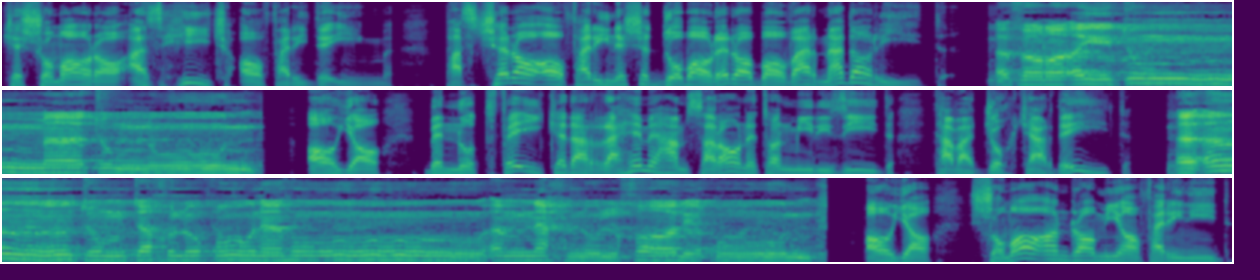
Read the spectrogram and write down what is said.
که شما را از هیچ آفریده ایم. پس چرا آفرینش دوباره را باور ندارید؟ افرأيتم ما تمنون. آیا به نطفه ای که در رحم همسرانتان میریزید توجه کرده اید؟ أأنتم تخلقونه أم نحن الخالقون؟ آیا شما آن را می آفرینید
